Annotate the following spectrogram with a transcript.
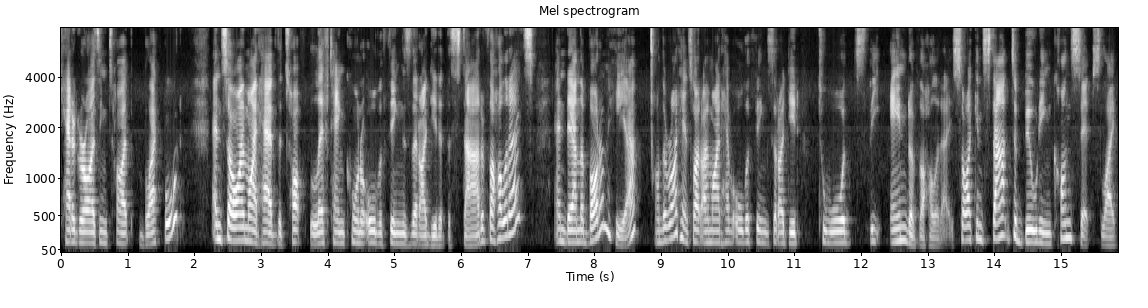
categorizing type blackboard and so I might have the top left hand corner all the things that I did at the start of the holidays. And down the bottom here, on the right hand side, I might have all the things that I did towards the end of the holidays. So I can start to build in concepts like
